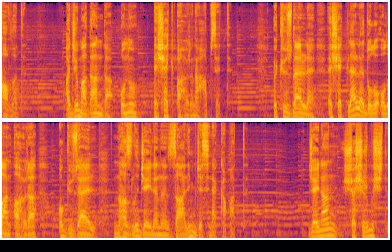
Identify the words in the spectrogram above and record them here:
avladı. Acımadan da onu eşek ahırına hapsetti. Öküzlerle, eşeklerle dolu olan ahıra o güzel, nazlı ceylanı zalimcesine kapattı. Ceylan şaşırmıştı.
